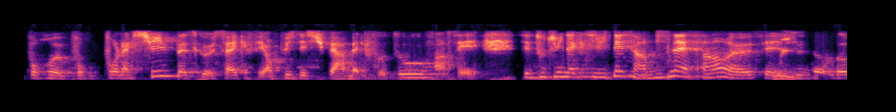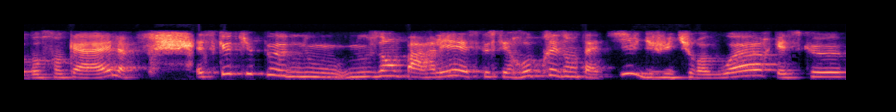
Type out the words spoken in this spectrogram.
pour, pour, pour la suivre, parce que c'est vrai qu'elle fait en plus des super belles photos. Enfin, c'est toute une activité c'est un business, hein, euh, c'est dans, son cas à elle. Est-ce que tu peux nous, nous en parler? Est-ce que c'est représentatif du future of work? Est-ce que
